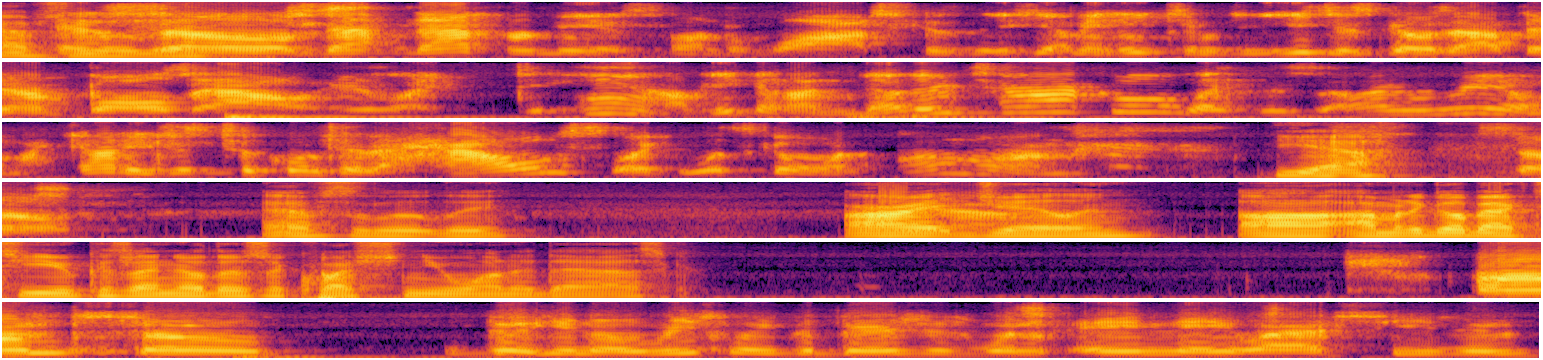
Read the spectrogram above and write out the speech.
Absolutely. And so that that for me is fun to watch because I mean he can he just goes out there and balls out. And you're like, damn, he got another tackle. Like this is unreal. My God, he just took one to the house. Like what's going on? yeah, So absolutely. All right, Yeah. Jalen. Uh, I'm going to go back to you because I know there's a question you wanted to ask. Um, so the you know recently the Bears just went eight and eight last season.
